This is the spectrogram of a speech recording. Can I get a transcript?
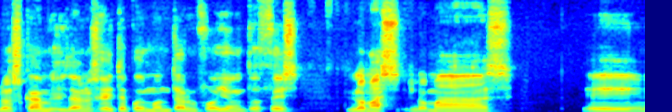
los cambios y tal, no sé, y te pueden montar un follón. Entonces, lo más, lo más, eh,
